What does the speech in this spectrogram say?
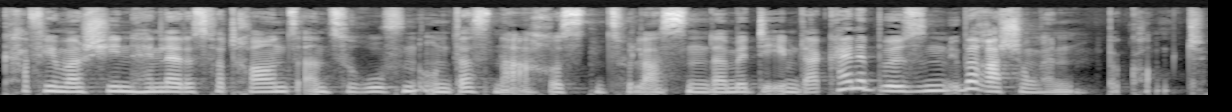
Kaffeemaschinenhändler des Vertrauens anzurufen und das nachrüsten zu lassen, damit ihr eben da keine bösen Überraschungen bekommt.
